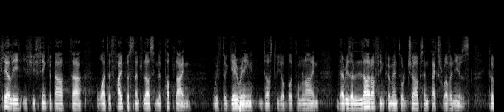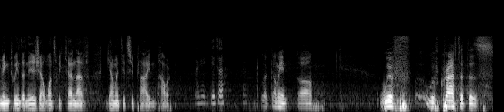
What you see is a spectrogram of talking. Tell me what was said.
clearly, if you think about uh, what a 5% loss in the top line with the gearing does to your bottom line, there is a lot of incremental jobs and tax revenues coming to Indonesia once we can have guaranteed supply in power. Okay, Gita. Look, I mean, uh, We've we've crafted this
